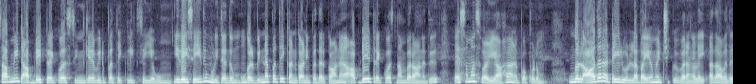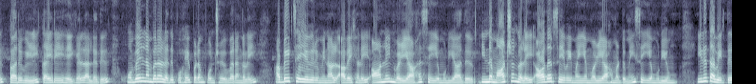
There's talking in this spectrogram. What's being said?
சப்மிட் அப்டேட் ரெக்வஸ்ட் என்கிற விருப்பத்தை கிளிக் செய்யவும். இதை செய்து முடித்ததும் உங்கள் விண்ணப்பத்தை கண்காணிப்பதற்கான அப்டேட் ரெக்வஸ்ட் நம்பரானது எஸ்எம்எஸ் வழியாக அனுப்பப்படும். உங்கள் ஆதார் அட்டையில் உள்ள பயோமெட்ரிக் விவரங்களை அதாவது கருவிழி கைரேகைகள் அல்லது மொபைல் நம்பர் அல்லது புகைப்படம் போன்ற விவரங்களை அப்டேட் செய்ய விரும்பினால் அவைகளை ஆன்லைன் வழியாக செய்ய முடியாது. இந்த மாற்றங்களை ஆதார் சேவை மையம் வழியாக மட்டுமே செய்ய முடியும். இது தவிர்த்து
